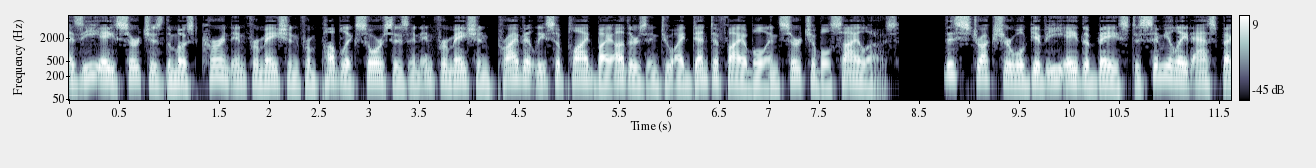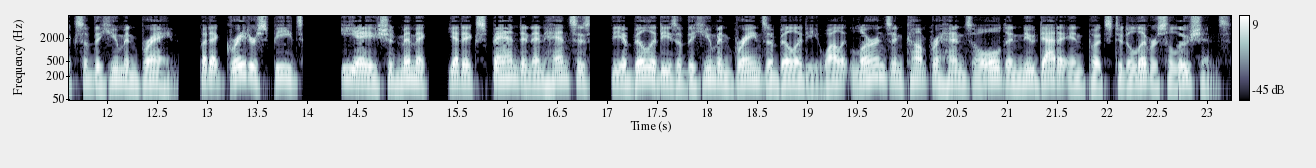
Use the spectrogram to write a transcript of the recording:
as EA searches the most current information from public sources and information privately supplied by others into identifiable and searchable silos. This structure will give EA the base to simulate aspects of the human brain, but at greater speeds, EA should mimic, yet expand and enhances, the abilities of the human brain's ability while it learns and comprehends old and new data inputs to deliver solutions.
